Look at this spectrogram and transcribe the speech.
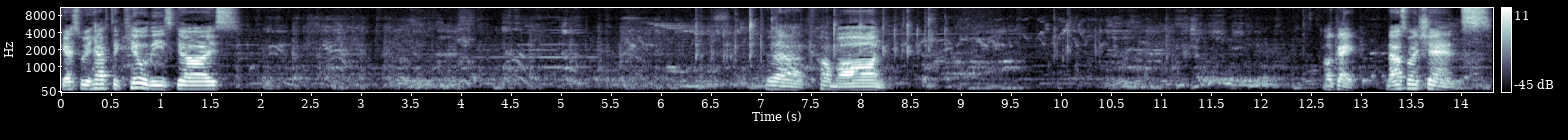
Guess we have to kill these guys. Ah, come on. Okay, now's my chance.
